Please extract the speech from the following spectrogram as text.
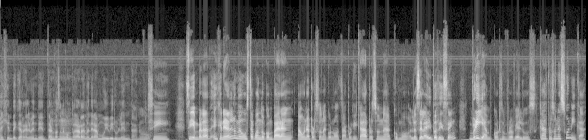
hay gente que realmente entra a Ujú. comparar de manera muy virulenta, ¿no? Sí, sí, en verdad, en general no me gusta cuando comparan a una persona con otra, porque cada persona, como los heladitos dicen, brillan por su propia luz. Cada persona es única.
